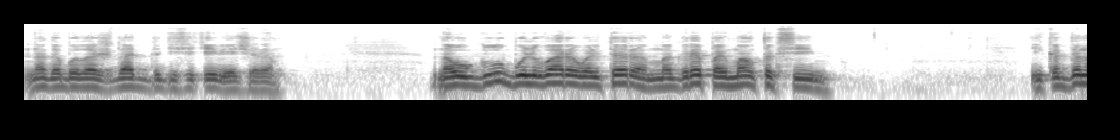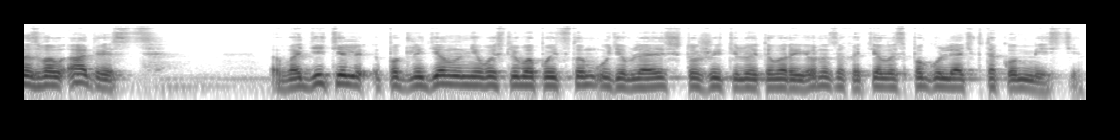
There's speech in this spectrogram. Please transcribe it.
надо было ждать до десяти вечера. На углу бульвара Вольтера Магре поймал такси. И когда назвал адрес, водитель поглядел на него с любопытством, удивляясь, что жителю этого района захотелось погулять в таком месте.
